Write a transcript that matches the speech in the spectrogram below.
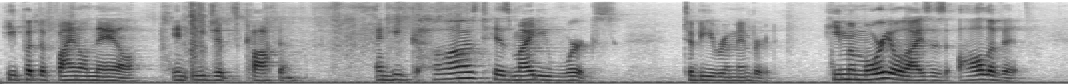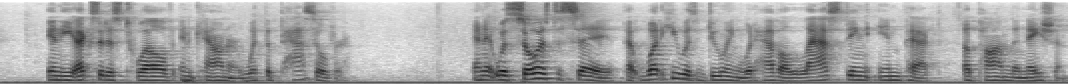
he put the final nail in Egypt's coffin, and he caused his mighty works to be remembered. He memorializes all of it in the Exodus 12 encounter with the Passover. And it was so as to say that what he was doing would have a lasting impact upon the nation.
